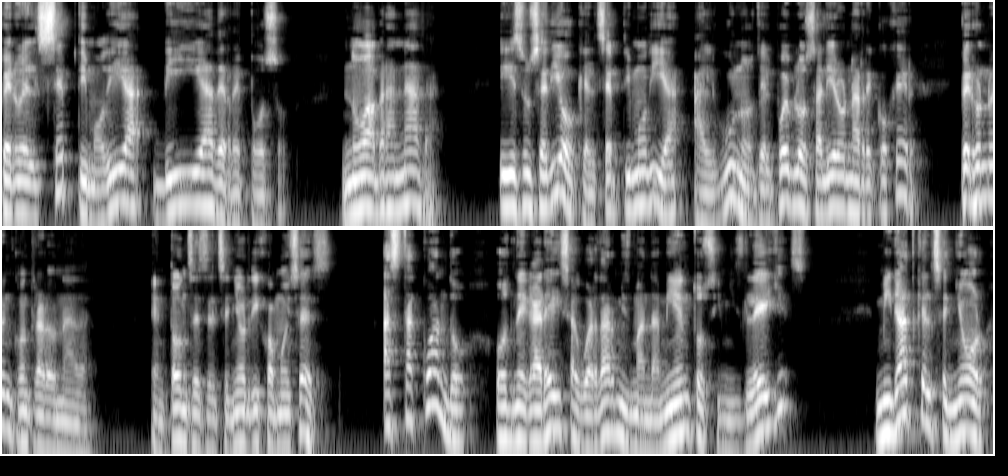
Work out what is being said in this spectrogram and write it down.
pero el séptimo día, día de reposo. No habrá nada. Y sucedió que el séptimo día algunos del pueblo salieron a recoger, pero no encontraron nada. Entonces el Señor dijo a Moisés, ¿Hasta cuándo os negaréis a guardar mis mandamientos y mis leyes? Mirad que el Señor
